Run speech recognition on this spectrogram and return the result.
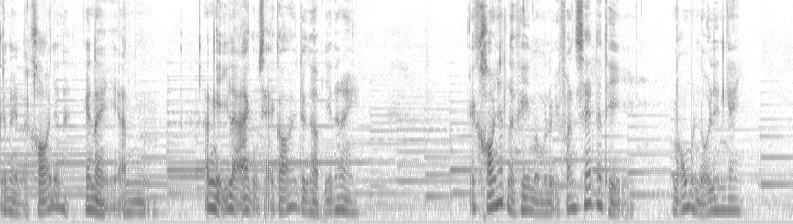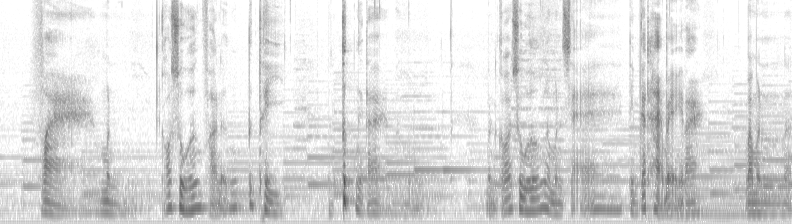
cái này là khó nhất này. Cái này anh anh nghĩ là ai cũng sẽ có trường hợp như thế này. Cái khó nhất là khi mà mình bị phán xét đó thì máu mình nổi lên ngay. Và mình có xu hướng phản ứng tức thì. Mình tức người ta mà mình, mình có xu hướng là mình sẽ tìm cách hạ bệ người ta. Và mình à,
